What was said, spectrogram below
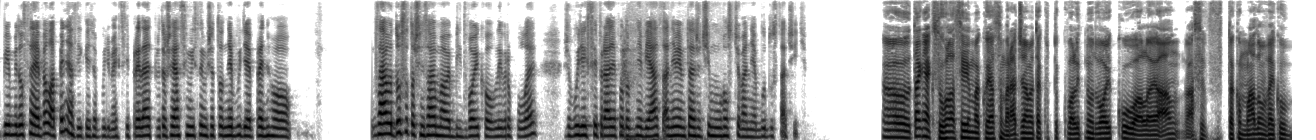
vieme dostať aj veľa peňazí, keď ho budeme chcieť predať, pretože ja si myslím, že to nebude pre ňoho dostatočne zaujímavé byť dvojkou v Liverpoole, že bude chcieť pravdepodobne viac a neviem teda, že či mu hostovania budú stačiť. Uh, tak nejak súhlasím, ako ja som rád, že máme takúto kvalitnú dvojku, ale asi v takom mladom veku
